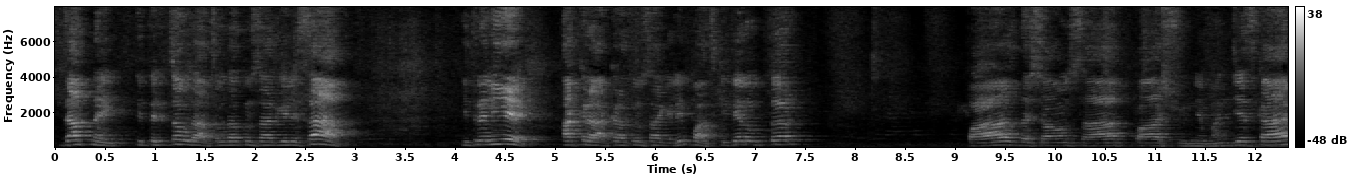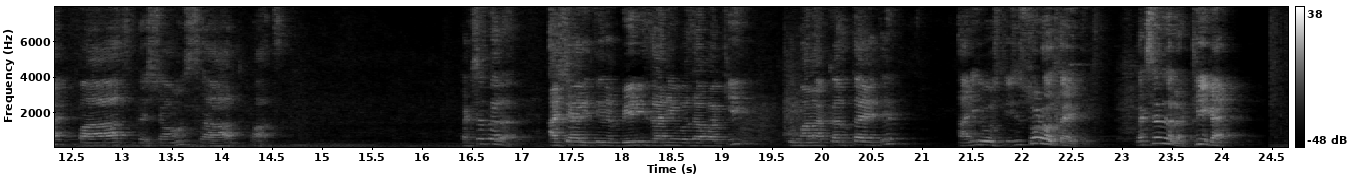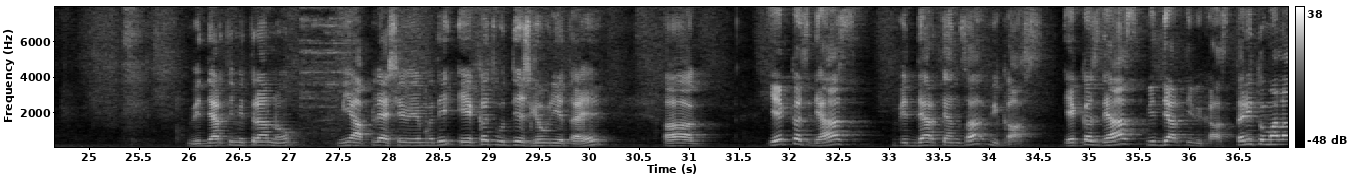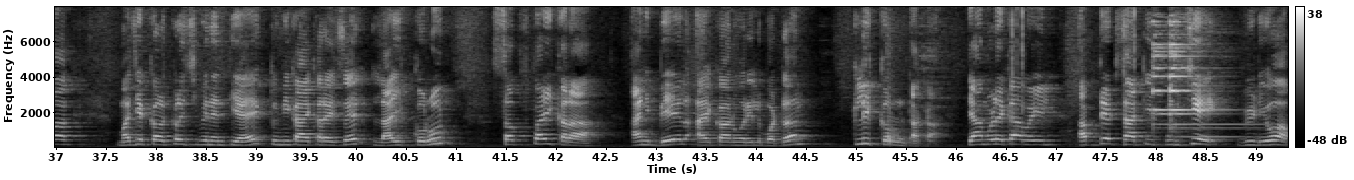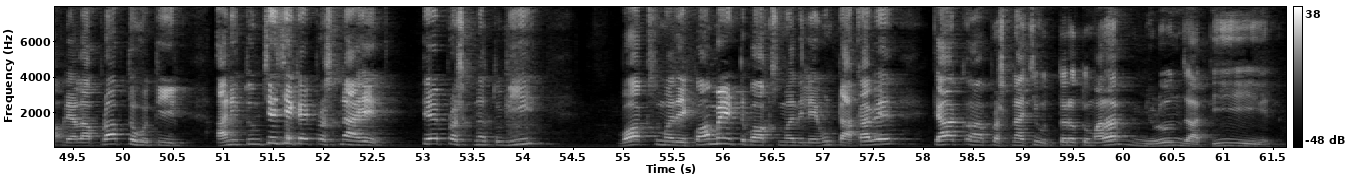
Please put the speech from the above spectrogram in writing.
जात नाही इतर चौदा. चौदातून सात गेले सात. इतर एक. अकरा. अकरातून सहा गेले पाच. किती आलं उत्तर? पाच दशांश सात पाच शून्य. म्हणजेच काय? पाच दशांश सात पाच. लक्षात आलं? अशा रीतीने बेरीज आणि वजाबाकी तुम्हाला करता येते आणि व्यवस्थित सोडवता येते. लक्षात झालं ठीक आहे. विद्यार्थी मित्रांनो मी आपल्या सेवेमध्ये एकच उद्देश घेऊन येत आहे. एकच ध्यास विद्यार्थ्यांचा विकास. एकच ध्यास विद्यार्थी विकास. तरी तुम्हाला माझी कळकळीची विनंती आहे तुम्ही काय करायचं आहे लाईक करून सबस्क्राईब करा आणि बेल आयकॉनवरील बटन क्लिक करून टाका. त्यामुळे काय होईल? अपडेटसाठी पुढचे व्हिडिओ आपल्याला प्राप्त होतील. आणि तुमचे जे काही प्रश्न आहेत ते प्रश्न तुम्ही बॉक्समध्ये कॉमेंट बॉक्समध्ये लिहून टाकावे. त्या क- प्रश्नाची उत्तरं तुम्हाला मिळून जातील.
